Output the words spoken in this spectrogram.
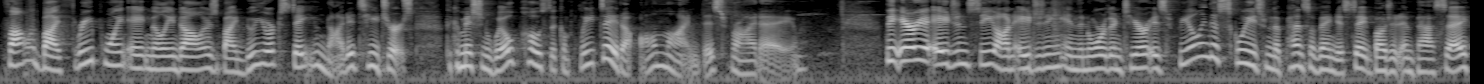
followed by $3.8 million by New York State United teachers. The commission will post the complete data online this Friday. The Area Agency on Aging in the Northern Tier is feeling the squeeze from the Pennsylvania state budget impasse.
